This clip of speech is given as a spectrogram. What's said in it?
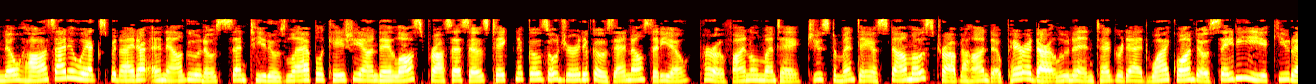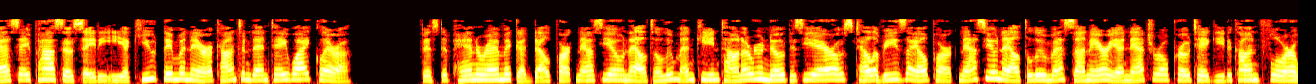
no ha sido expedita en algunos sentidos la aplicación de los procesos técnicos o jurídicos en el sitio, pero finalmente, justamente estamos trabajando para darle una integridad y cuando se de acute ese paso se de acute de manera contundente y clara. Vista Panoramica del Parque Nacional Tulum en Quintana Roo Noticieros Televisa El Parque Nacional Tulum es un área natural protegida con flora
